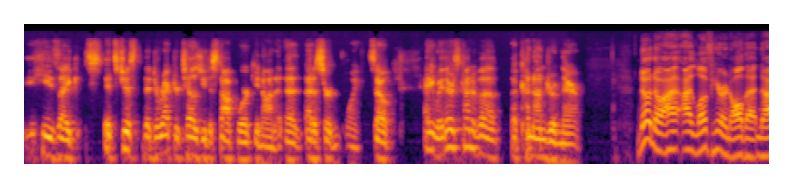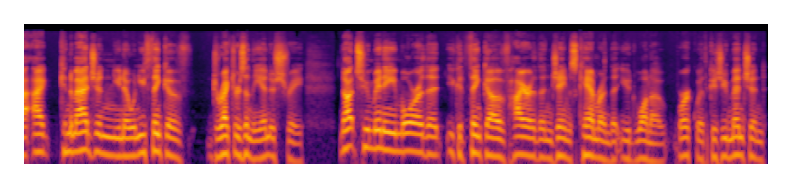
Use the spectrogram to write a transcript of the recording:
he's like it's just the director tells you to stop working on it at, at a certain point. So anyway, there's kind of a, a conundrum there. No, no, I, I love hearing all that, and I, I can imagine you know when you think of directors in the industry, not too many more that you could think of higher than James Cameron that you'd want to work with because you mentioned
